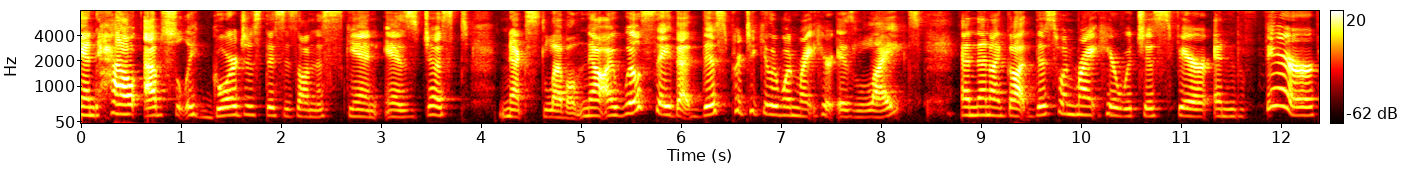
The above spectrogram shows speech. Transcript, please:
and how absolutely gorgeous this is on the skin is just next level now i will say that this particular one right here is light and then i got this one right here which is fair and fair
